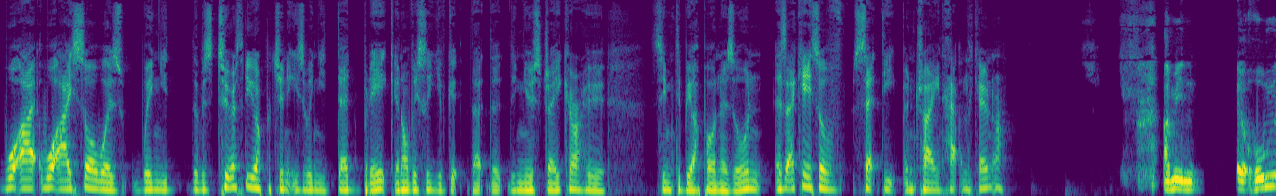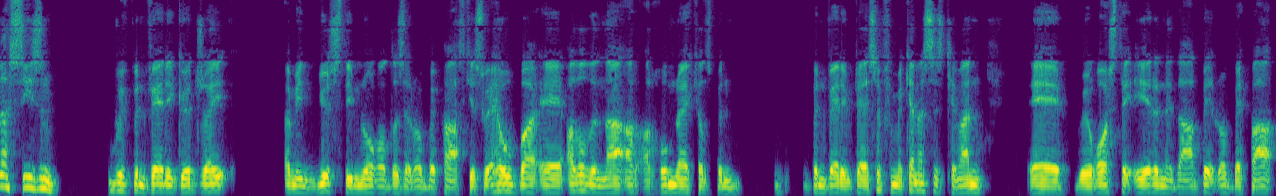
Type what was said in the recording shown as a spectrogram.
what I what I saw was when you there was two or three opportunities when you did break, and obviously you've got the, the, the new striker who seemed to be up on his own. Is it a case of sit deep and try and hit on the counter? I mean, at home this season, we've been very good, right? I mean, you steamroller does it Rugby Park as well, but uh, other than that, our, our, home record's been been very impressive. For McInnes has come in, uh, we lost to Ayr in the Derby at Rugby Park,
